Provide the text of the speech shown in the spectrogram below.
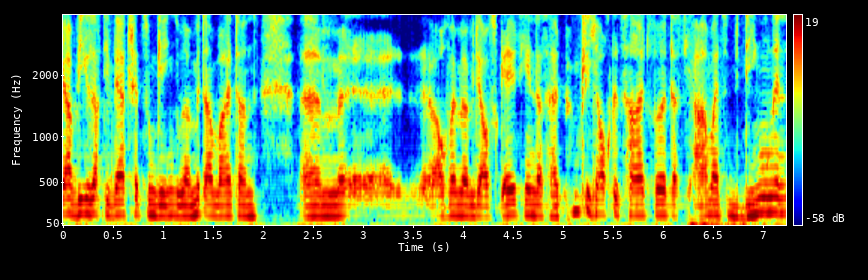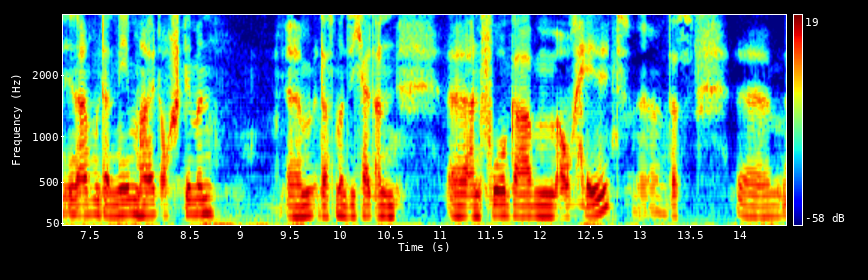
Ja, wie gesagt, die Wertschätzung gegenüber Mitarbeitern, ähm, äh, auch wenn wir wieder aufs Geld gehen, dass halt pünktlich auch gezahlt wird, dass die Arbeitsbedingungen in einem Unternehmen halt auch stimmen, ähm, dass man sich halt an äh, an Vorgaben auch hält, ja, dass ähm,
